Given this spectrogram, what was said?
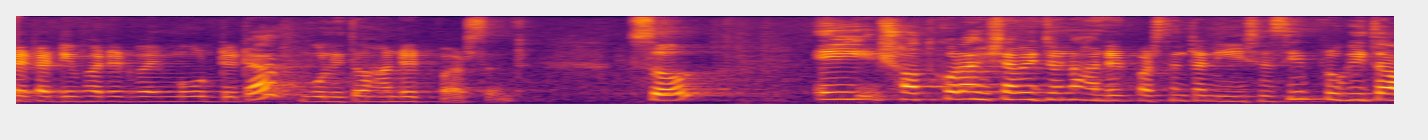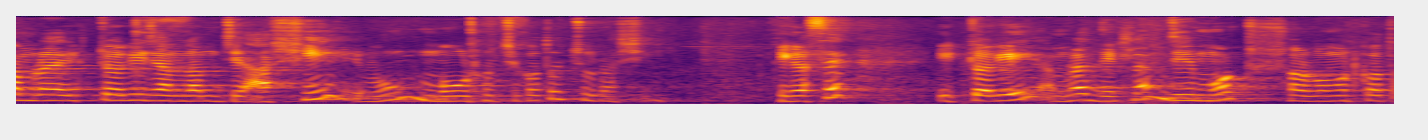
ডেটা ডিভাইডেড বাই মোট ডেটা গণিত হান্ড্রেড পার্সেন্ট সো এই শতকরা হিসাবের জন্য হান্ড্রেড পার্সেন্টটা নিয়ে এসেছি। প্রকৃত আমরা একটু আগে জানলাম যে আশি এবং মোট হচ্ছে কত? চুরাশি। ঠিক আছে? একটু আগেই আমরা দেখলাম যে মোট সর্বমোট কত?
